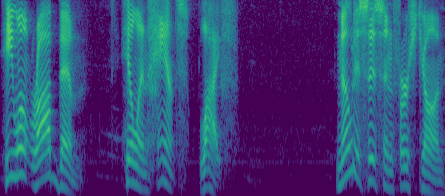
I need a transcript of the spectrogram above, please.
He won't rob them, He'll enhance life. Notice this in 1 John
